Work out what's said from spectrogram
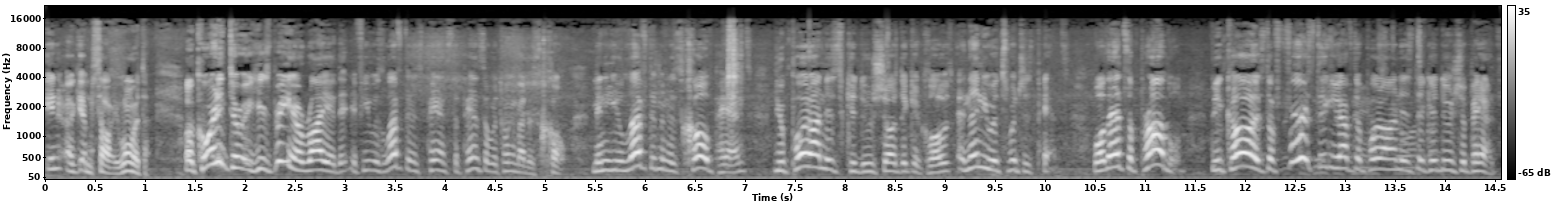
In, I'm sorry, one more time. According to he's bringing a raya that if he was left in his pants, the pants that we're talking about is chol. Meaning you left him in his chol pants, you put on his kedusha dicker clothes, and then you would switch his pants. Well, that's a problem because the first thing you have to put on is the kedusha pants.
